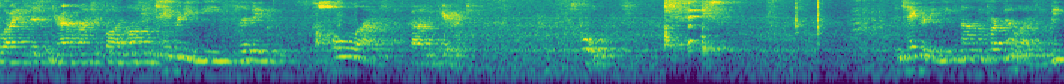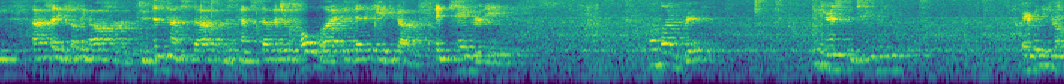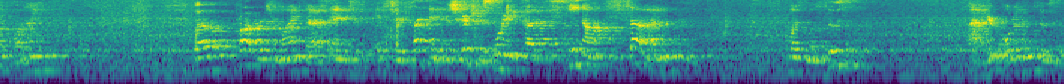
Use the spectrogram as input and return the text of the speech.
Why is this in your outline you're following along? Integrity means living a whole life of godly character. Whole. Integrity means not compartmentalizing. It means not setting something off for do this kind of stuff and this kind of stuff, but your whole life is dedicated to God. Integrity. Oh, like Rick. You? Are you really drawing a line? Well, Proverbs reminds us, and it's, reflected in the scripture this morning because Enoch's son was Methuselah. Wow, you're older than Methuselah.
